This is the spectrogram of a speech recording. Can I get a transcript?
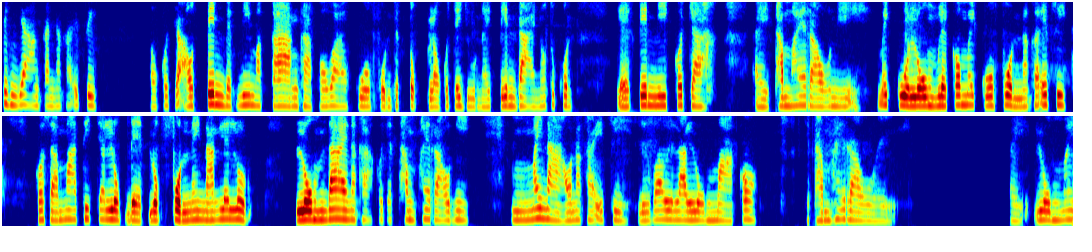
ปิ้งย่างกันนะคะ FC เราก็จะเอาเต้นท์แบบนี้มากางค่ะ เพราะว่ากลัวฝนจะตกเราก็จะอยู่ในเต้นท์ได้เนาะทุกคนและเต้นท์นี้ก็จะไอทำให้เรานี่ ไม่กลัวลมและก็ไม่กลัวฝนนะคะ FC ก็สามารถที่จะหลบแดดหลบฝนในนั้นและหลบลมได้นะคะ ก็จะทำให้เรานี่ไม่หนาวนะคะ FC หรือว่าเวลาลมมาก็จะทำให้เรา ไอ้ลมไม่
